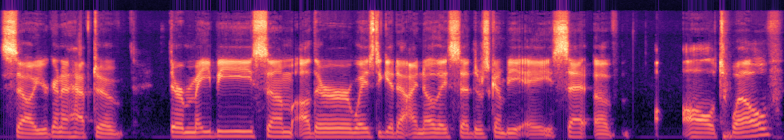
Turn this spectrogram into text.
so you're gonna have to. There may be some other ways to get it. I know they said there's going to be a set of all 12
